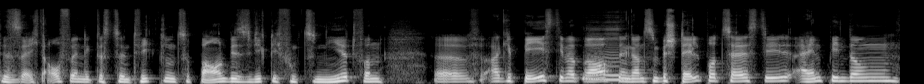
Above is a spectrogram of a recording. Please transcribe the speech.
Das ist echt aufwendig, das zu entwickeln, zu bauen, bis es wirklich funktioniert von äh, AGBs, die man braucht, mhm. den ganzen Bestellprozess, die Einbindung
